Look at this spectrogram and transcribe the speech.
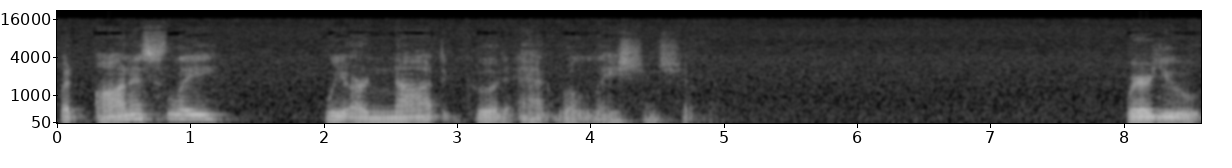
But honestly, we are not good at relationship. Where you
